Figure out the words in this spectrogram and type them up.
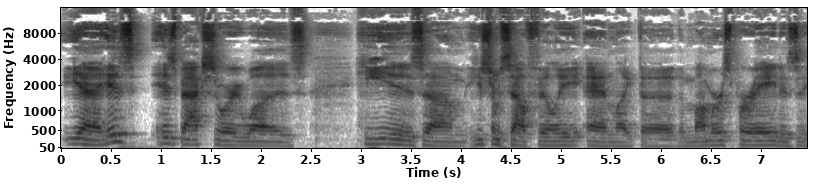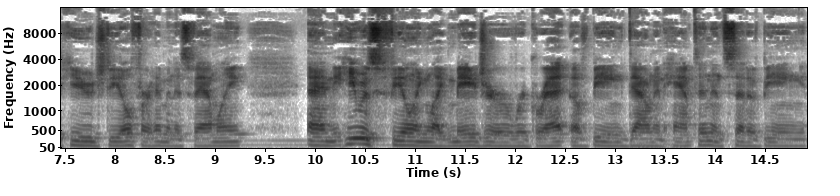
yeah his his backstory was he is um he's from South Philly and like the the Mummers Parade is a huge deal for him and his family. And he was feeling like major regret of being down in Hampton instead of being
